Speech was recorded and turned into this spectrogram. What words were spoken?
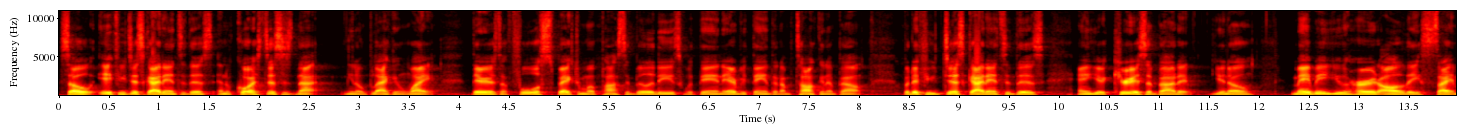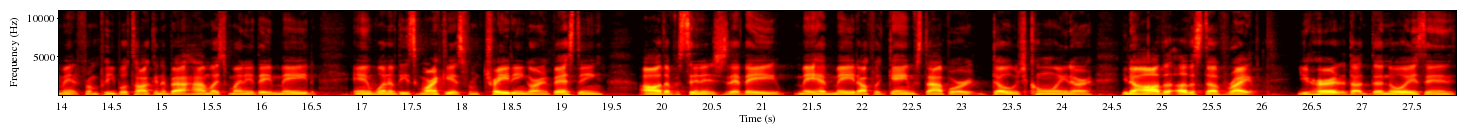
so if you just got into this, and of course this is not, you know, black and white. There's a full spectrum of possibilities within everything that I'm talking about. But if you just got into this and you're curious about it, you know, maybe you heard all the excitement from people talking about how much money they made in one of these markets from trading or investing, all the percentage that they may have made off of GameStop or Dogecoin or, you know, all the other stuff, right? You heard the, the noise and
